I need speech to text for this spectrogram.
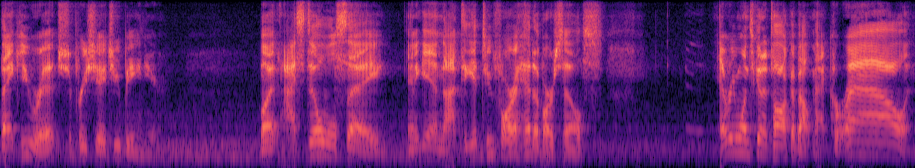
Thank you, Rich. Appreciate you being here. But I still will say, and again, not to get too far ahead of ourselves, everyone's going to talk about Matt Corral and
